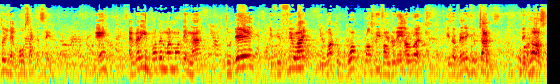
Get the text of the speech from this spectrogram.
So you get both sides the same. Okay? And very important, one more thing, ah. Today, if you feel like you want to walk properly from today onward, it's a very good chance because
